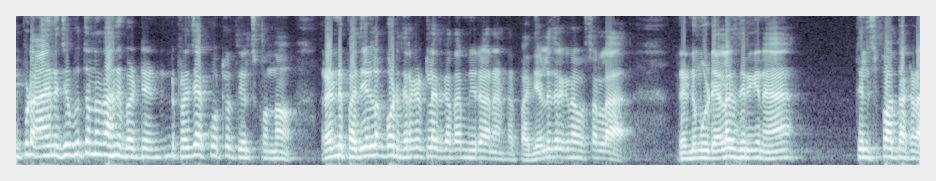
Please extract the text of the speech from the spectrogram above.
ఇప్పుడు ఆయన చెబుతున్న దాన్ని బట్టి ఏంటంటే ప్రజా కోర్టులో తెలుసుకుందాం. రెండు పదేళ్ళకు కూడా తిరగట్లేదు కదా మీరు అని అంటారు పదేళ్ళు తిరిగిన అవసరంలా? రెండు మూడేళ్ళకి తిరిగినా? తెలిసిపోద్ది అక్కడ.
